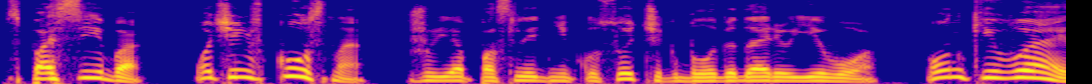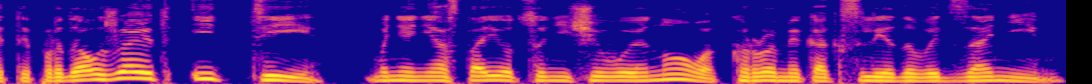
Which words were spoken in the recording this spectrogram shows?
«Спасибо! Очень вкусно!» Жуя последний кусочек, благодарю его. Он кивает и продолжает идти. Мне не остается ничего иного, кроме как следовать за ним.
